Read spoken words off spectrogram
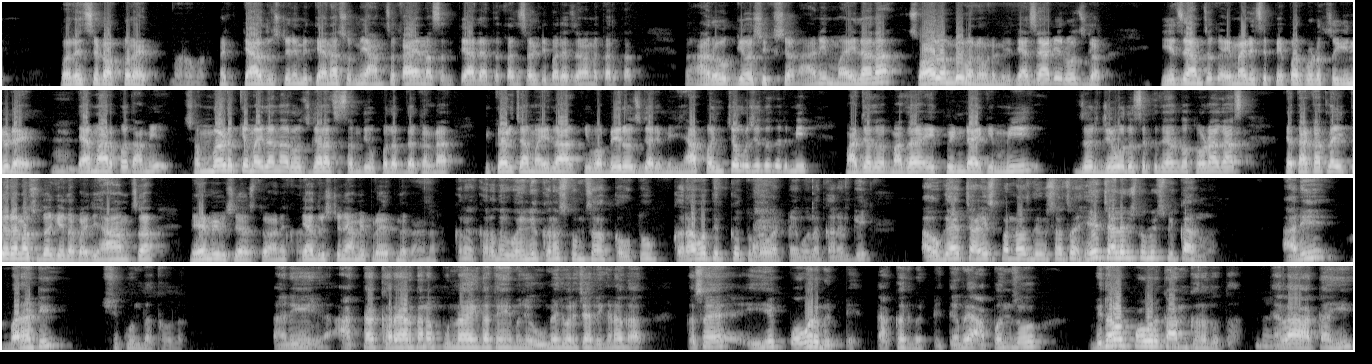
बरेचसे डॉक्टर आहेत. बरोबर. त्या दृष्टीने मी त्यांना मी आमचं कायम असतं ते आल्यानंतर कन्सल्टी बऱ्याच जणांना करतात. आरोग्य शिक्षण आणि महिलांना स्वावलंबी बनवणे म्हणजे त्यासाठी रोजगार. हे जे आमचं एम आय सी पेपर प्रोडक्टचं युनिट आहे. त्यामार्फत आम्ही शंभर टक्के महिलांना रोजगाराची संधी उपलब्ध करणार. इकडच्या महिला किंवा बेरोजगारी म्हणजे ह्या पंचकृषीत जर मी माझ्या माझा एक पिंड आहे की मी जर जेवत असेल तर त्याचा थोडा घास त्या ताटातला इतरांना सुद्धा गेला पाहिजे. हा आमचा नेहमी विषय असतो आणि त्या दृष्टीने आम्ही प्रयत्न करणार. खरं खरं तर वहिनी खरंच तुमचं कौतुक करावं तितकं थोडं वाटतंय मला कारण की अवघ्या चाळीस पन्नास दिवसाचं हे चॅलेंज तुम्ही स्वीकारलं. आणि मराठी शिकून दाखवलं. आणि आता खऱ्या अर्थानं पुन्हा एकदा ते म्हणजे उमेदवारीच्या रिंगणात आहात कसं आहे ही एक पॉवर भेटते ताकद भेटते. त्यामुळे आपण जो विदाऊट पॉवर काम करत होता. त्याला आता ही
